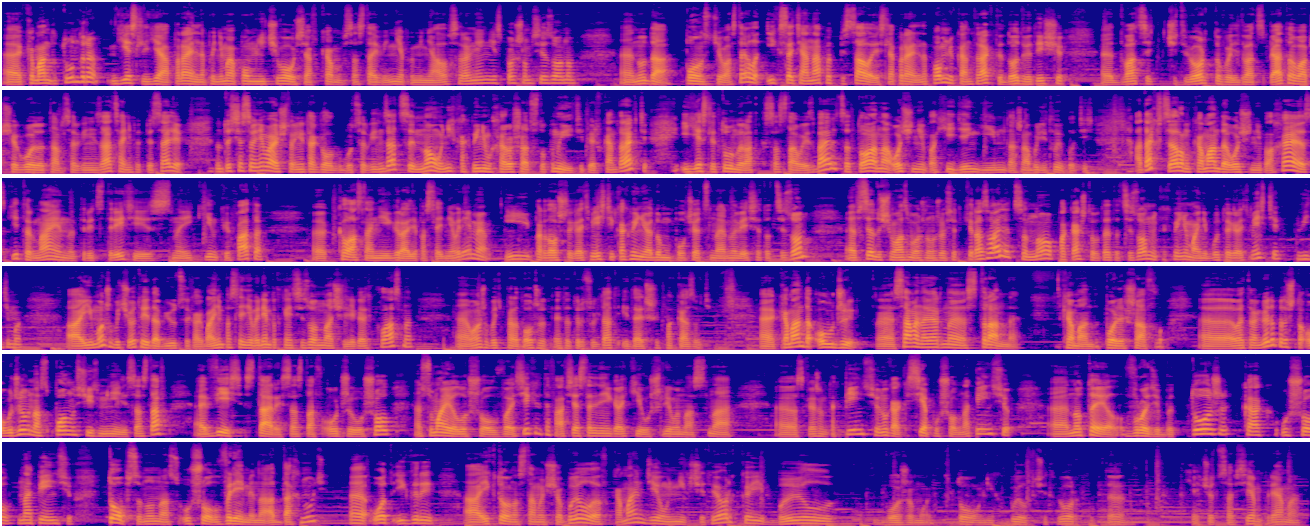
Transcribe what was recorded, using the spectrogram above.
Э, команда Тундра, если я правильно понимаю, по-моему, ничего у себя в, составе не поменяла в сравнении с прошлым сезоном. Э, ну да, полностью его оставила. И, кстати, она подписала, если я правильно помню, контракты до 2024 или 2025 вообще года там с организацией они подписали. Ну, то есть я сомневаюсь, что они так долго будут с организацией, но у них как минимум хорошие отступные теперь в контракте. И если Тундер от состава избавится, то она очень неплохие деньги им должна будет выплатить. А так, в целом, команда очень неплохая. Skiter, Nine, 33, Sneyking и Fata. Э, классно они играли последнее время и продолжат играть вместе. Как минимум, я думаю, получается, наверное, весь этот сезон. Э, в следующем, возможно, уже все-таки развалится, но пока что вот этот сезон, как минимум, они будут играть вместе, видимо. А, и, может быть, что-то и добьются. Как бы они в последнее время под конец сезона начали играть классно. Э, может быть, продолжат этот результат и дальше показывать. Команда OG. Самая, наверное, странная команда по решафлу э, в этом году, потому что OG у нас полностью изменили состав. Э, весь старый состав OG ушел. Э, Сумаил ушел в секретов, а все остальные игроки ушли у нас на, э, скажем так, пенсию. Ну как, Сеп ушел на пенсию, э, но Тейл вроде бы тоже как ушел на пенсию. Топсон у нас ушел временно отдохнуть э, от игры. А, и кто у нас там еще был в команде? У них четверкой был... Боже мой, кто у них был в четверке? Да, я что-то совсем прямо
